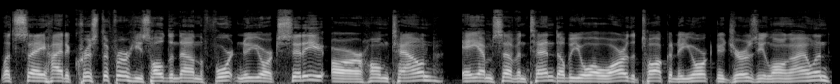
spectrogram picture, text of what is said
Let's say hi to Christopher. He's holding down the fort in New York City, our hometown. AM 710 WOR, the talk of New York, New Jersey, Long Island.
